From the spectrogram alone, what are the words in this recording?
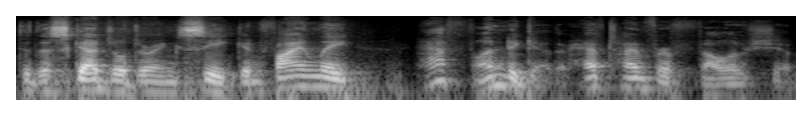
to the schedule during Seek. And finally, have fun together. Have time for fellowship.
